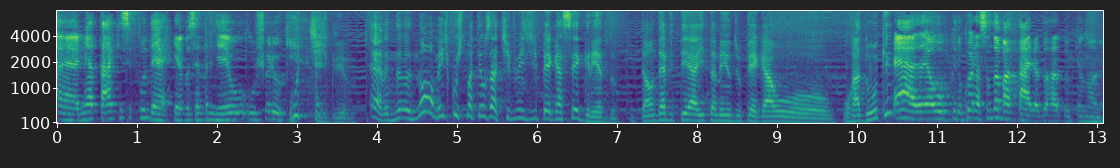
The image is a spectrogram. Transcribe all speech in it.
é, me ataque se puder, que é você aprender o, o Shoryuken. Putz, grilo. É, normalmente costuma ter os achievements de pegar segredo. Então deve ter aí também o de pegar o, o Hadouken. É, é o do coração da batalha do Hadouken o nome.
